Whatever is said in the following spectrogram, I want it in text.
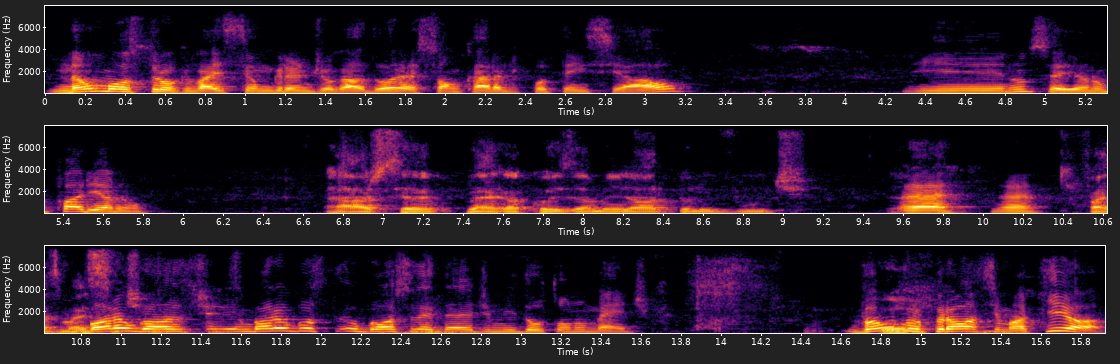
não mostrou que vai ser um grande jogador. É só um cara de potencial. E não sei, eu não faria, não. Ah, acho que você pega a coisa melhor pelo Vult. É, é. Que faz mais embora sentido. Eu goste, embora eu goste, eu goste da ideia de Middleton no Magic. Vamos oh. pro próximo aqui, ó.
